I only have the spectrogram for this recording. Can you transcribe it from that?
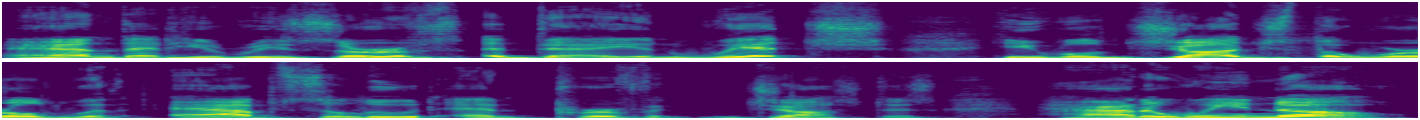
and that He reserves a day in which He will judge the world with absolute and perfect justice? How do we know?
